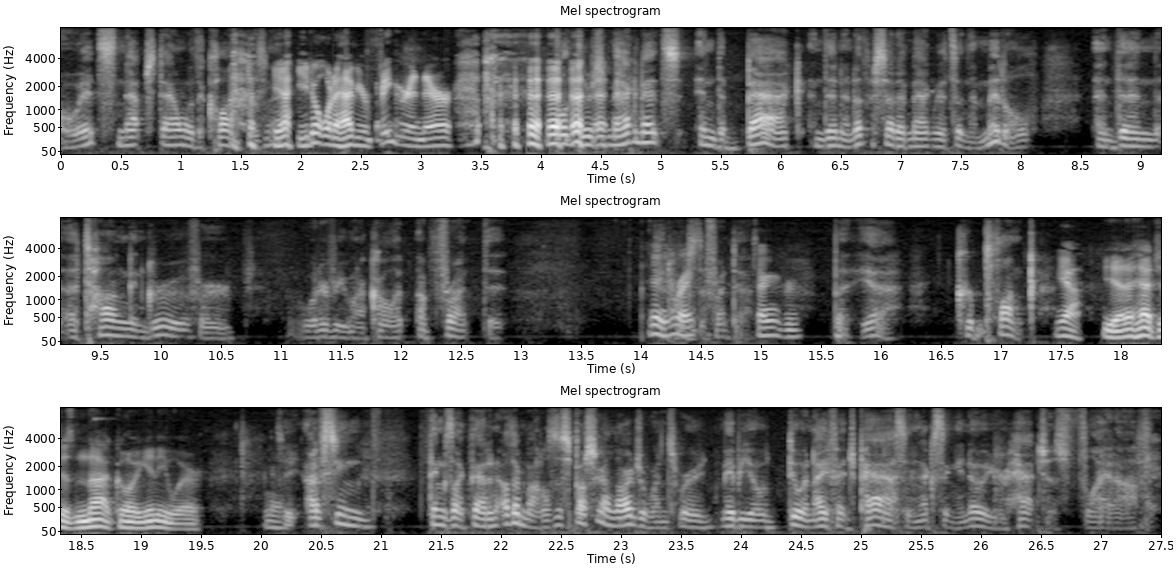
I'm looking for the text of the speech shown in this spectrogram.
Oh, it snaps down with a clunk, doesn't it? Yeah, you don't want to have your finger in there. well, there's magnets in the back, and then another set of magnets in the middle, and then a tongue and groove, or whatever you want to call it, up front that Yeah, you're holds right. the front down. Tongue and. But yeah, kerplunk. Yeah, Yeah, that hatch is not going anywhere. So I've seen things like that in other models, especially on larger ones, where maybe you'll do a knife edge pass, and the next thing you know, your hatch is flying off.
